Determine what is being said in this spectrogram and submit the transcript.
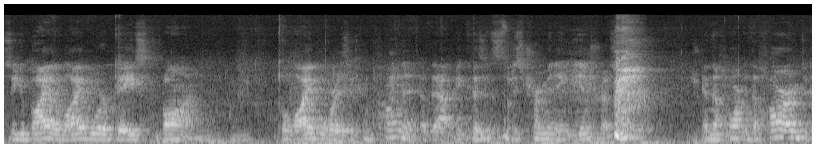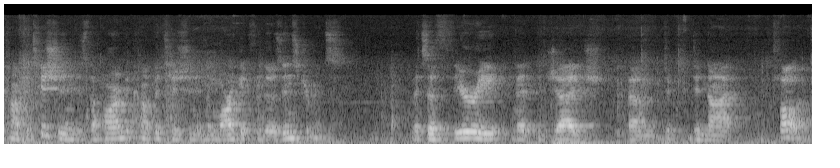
So you buy a LIBOR-based bond. The LIBOR is a component of that because it's determining the interest rate. And the, har the harm to competition is the harm to competition in the market for those instruments. That's a theory that the judge um, did not follow.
